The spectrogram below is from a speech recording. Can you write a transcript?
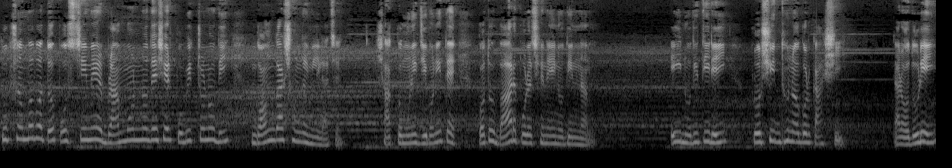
খুব সম্ভবত পশ্চিমের ব্রাহ্মণ্য দেশের পবিত্র নদী গঙ্গার সঙ্গে মিল আছে। সাক্ষ্যমণির জীবনীতে কতবার পড়েছেন এই নদীর নাম। এই নদী তীরেই প্রসিদ্ধ নগর কাশী। তার অদূরেই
